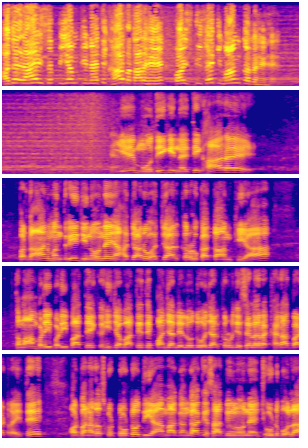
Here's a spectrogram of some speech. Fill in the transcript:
अजय राय इसे पीएम की नैतिक हार बता रहे हैं और इस्तीफे की मांग कर रहे हैं। ये मोदी की नैतिक हार है। प्रधानमंत्री जिन्होंने हज़ारों हज़ार करोड़ का काम किया तमाम बड़ी बड़ी बातें कहीं जब आते थे पाँच हज़ार ले लो दो हज़ार करोड़ जैसे लग रहा खैरात बांट रहे थे और बनारस को टोटो दिया माँ गंगा के साथ भी उन्होंने झूठ बोला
